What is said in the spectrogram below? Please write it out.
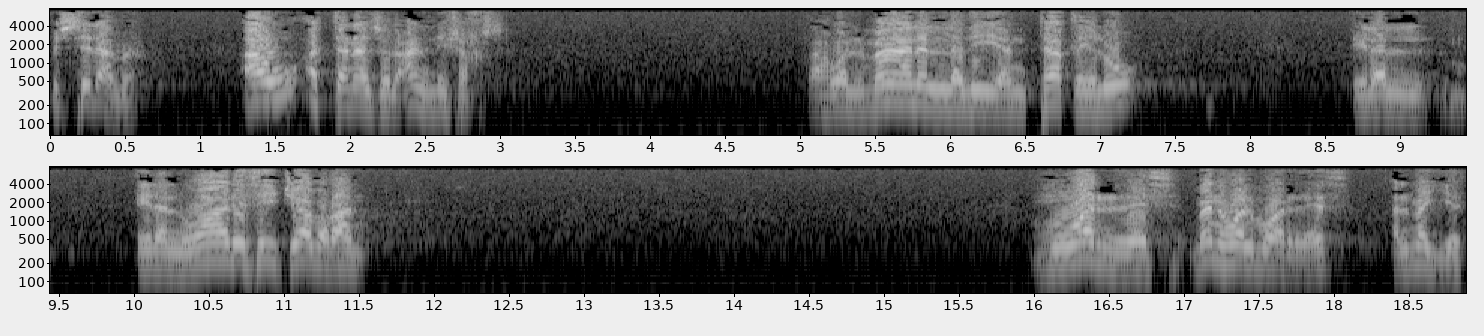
بالسلامة أو التنازل عنه لشخص. فهو المال الذي ينتقل إلى إلى الوارث جبرا. مورث من هو المورث؟ الميت.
